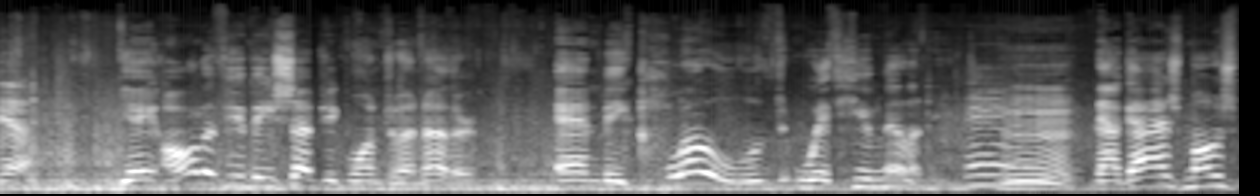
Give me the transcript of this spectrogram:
Yeah. Yea, all of you be subject one to another, and be clothed with humility. Now, guys, most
